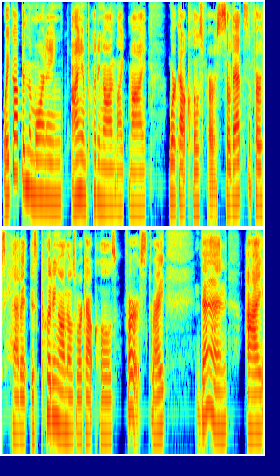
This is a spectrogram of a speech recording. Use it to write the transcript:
wake up in the morning, I am putting on like my workout clothes first. So that's the first habit is putting on those workout clothes first, right? Then I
